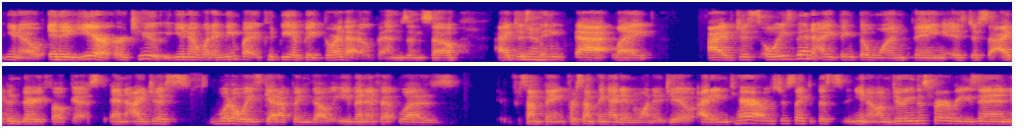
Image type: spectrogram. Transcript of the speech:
you know in a year or two you know what i mean? But it could be a big door that opens. And so i just yeah. think that like i've just always been i think the one thing is just i've been very focused and i just would always get up and go even if it was something for something i didn't want to do. I didn't care. I was just like this you know i'm doing this for a reason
